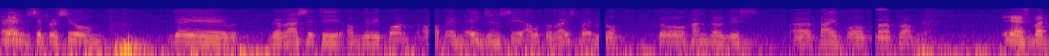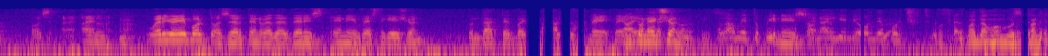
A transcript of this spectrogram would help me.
and she presumed the veracity of the report of an agency authorized by law to handle this uh, type of uh, problem. Yes, but uh, s- I- I'll- were you able to ascertain whether there is any investigation conducted by May, may in I connection? Honor, please? Allow me to finish, and I'll give you all the opportunity. Madam Ombudsman,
